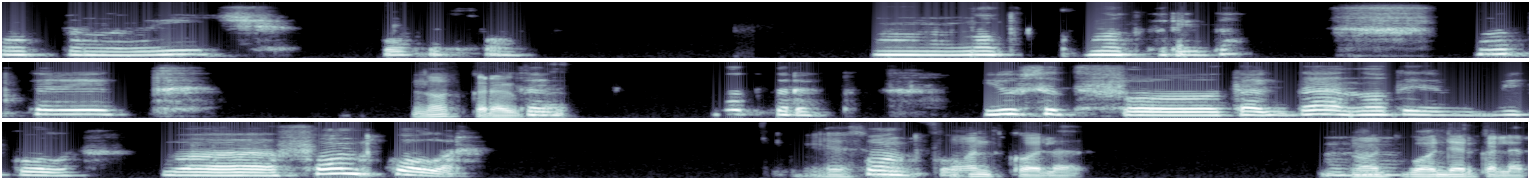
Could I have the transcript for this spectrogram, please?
Open which? Open form. Mm, Not, not correct, да? Not correct. Not correct. Так, ma'am. not correct. Use it for тогда not a big color. Uh, font color. Yes, ma'am, Font color. font color, not Мгм. border color.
